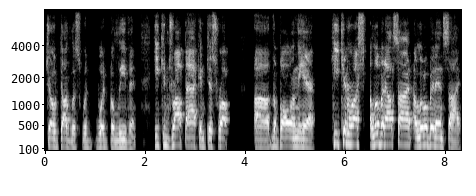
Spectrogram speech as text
Joe Douglas would would believe in. He can drop back and disrupt uh, the ball in the air. He can rush a little bit outside, a little bit inside.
